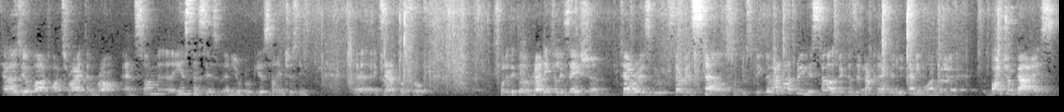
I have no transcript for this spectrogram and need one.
tells you about what's right and wrong. And some uh, instances, and your book gives some interesting uh, examples of political radicalization, terrorist groups, terrorist cells, so to speak, that are not really cells because they're not connected with anyone, but a bunch of guys,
